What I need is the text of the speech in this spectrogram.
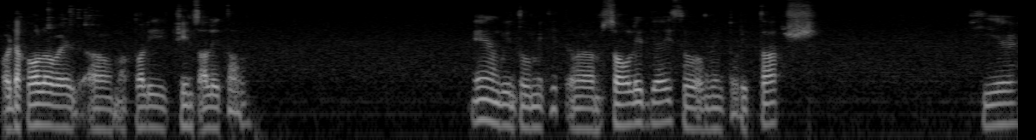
or the color will um, actually change a little. And I'm going to make it um, solid guys so I'm going to retouch here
